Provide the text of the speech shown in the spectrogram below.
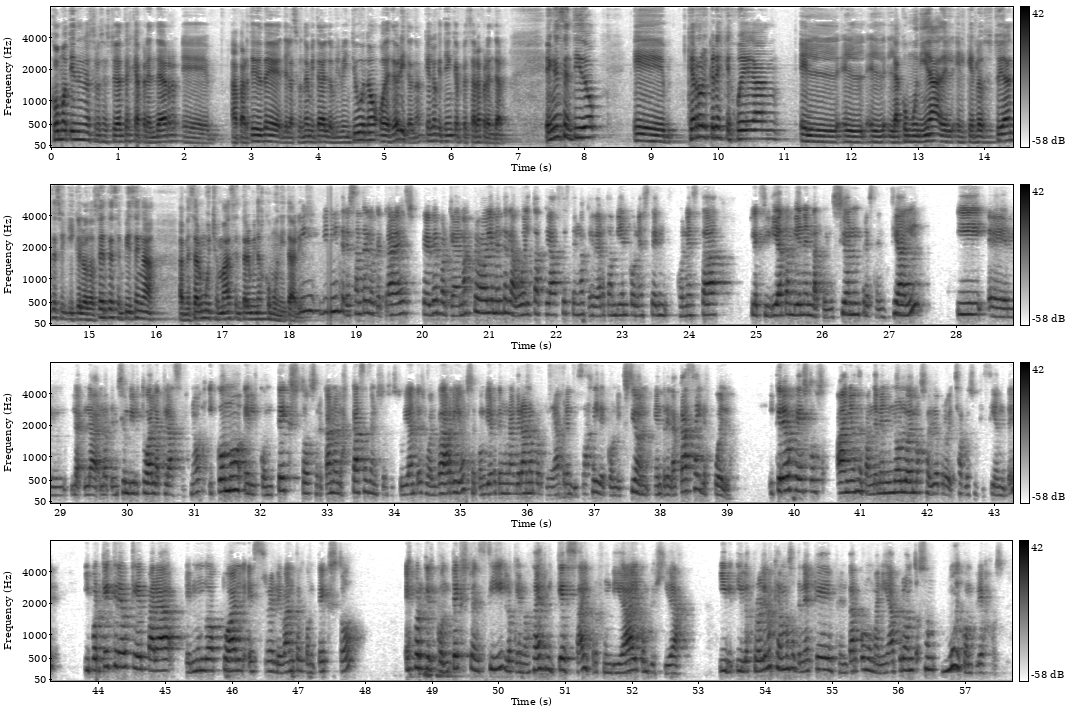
cómo tienen nuestros estudiantes que aprender eh, a partir de, de, la segunda mitad del 2021 o desde ahorita, ¿no? ¿Qué es lo que tienen que empezar a aprender? En ese sentido, eh, ¿qué rol crees que juegan la comunidad, el, que los estudiantes y que los docentes empiecen a, pensar mucho más en términos comunitarios? Bien, interesante lo que traes, Pepe, porque además probablemente la vuelta a clases tenga que ver también con, este, con esta flexibilidad también en la atención presencial y em, la, atención virtual a clases, ¿no? Y cómo el contexto cercano a las casas de nuestros estudiantes o al barrio se convierte en una gran oportunidad de aprendizaje y de conexión entre la casa y la escuela. Y creo que estos años de pandemia no lo hemos sabido aprovechar lo suficiente. ¿Y por qué creo que para el mundo actual es relevante el contexto? Es porque el contexto en sí lo que nos da es riqueza y profundidad y complejidad. y los problemas que vamos a tener que enfrentar como humanidad pronto son muy complejos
